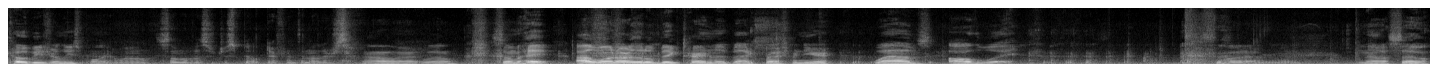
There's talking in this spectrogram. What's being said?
Kobe's release point. Yeah, well, some of us are just built different than others. All right, well, some hey, I won our little big tournament back freshman year. Wavs all the way. Whatever, man. No, so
